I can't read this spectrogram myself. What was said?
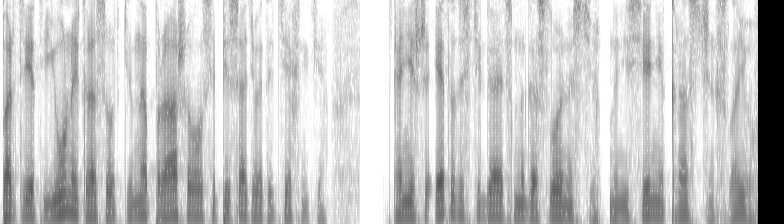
портрет юной красотки напрашивался писать в этой технике. Конечно, это достигается многослойностью нанесения красочных слоев,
